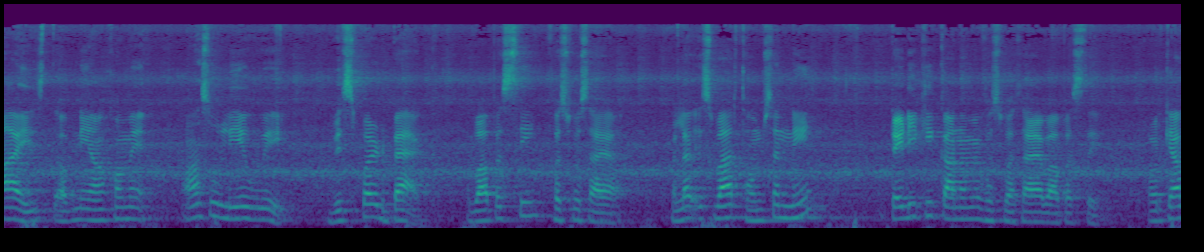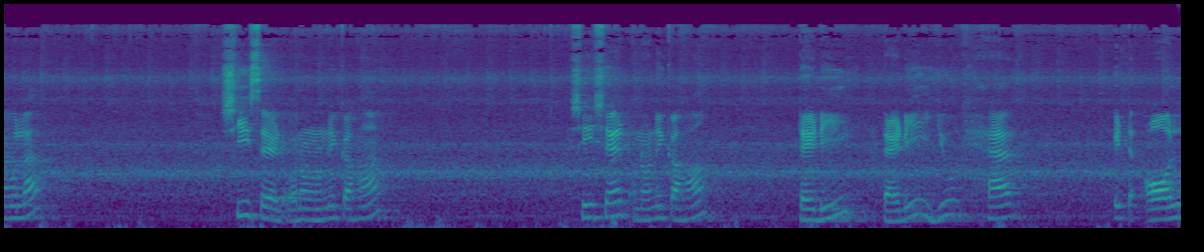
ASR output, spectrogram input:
eyes तो अपनी आँखों में आँसू लिए हुए विस्पर्ड बैक वापस से फुसफुसाया। मतलब इस बार थॉमसन ने टेडी के कानों में फुसफुसाया वापस से। और क्या बोला? शी सेड और उन्होंने कहा शी सेड उन्होंने कहा Teddy Teddy you have it all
